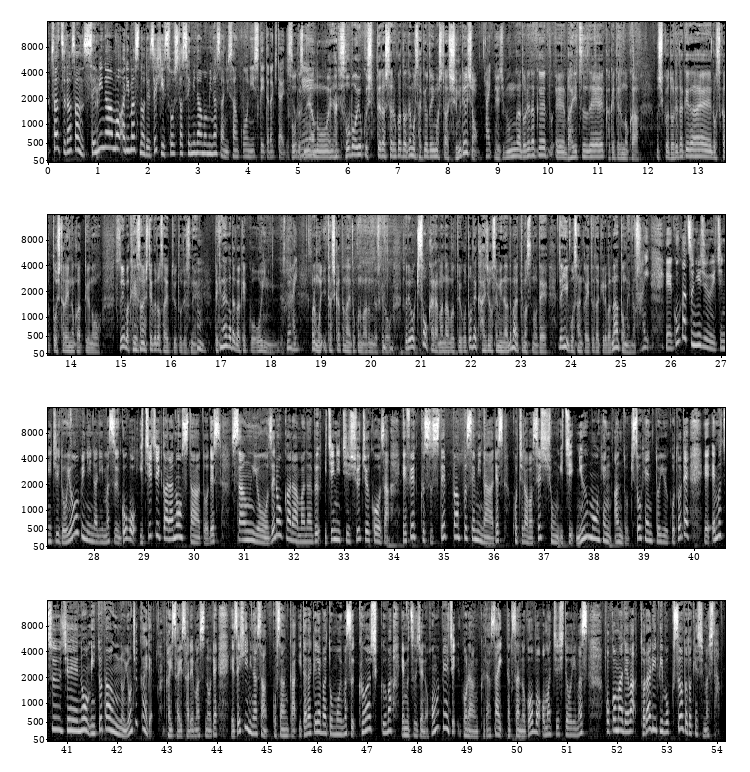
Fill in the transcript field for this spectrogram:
さあ津田さん、セミナーもありますので、はい、ぜひそうしたセミナーも皆さんに参考にしていただきたいです、ね、そうですねあの、やはり相場をよく知ってらっしゃる方でも、先ほど言いましたシミュレーション、はい、え自分がどれだけ、えー、倍率でかけてるのか、もしくはどれだけがロスカットをしたらいいのかっていうのを、例えば計算してくださいというとですね、うん、できない方が結構多いんですね、はい、これも致し方ないところもあるんですけど、それを基礎から学ぶということで、会場セミナーでもやってますので、ぜひご参加いただければなと思います、はい。えー、5月21日土曜日になります、午後1時からのスタートです。資産運用ゼロから学ぶ1日集中講座、FX ステップアップセミナーです。こちらはセッション1入門編基礎編ということで、えー、M2J のミッドタウンの40回で開催されますので、えー、ぜひ皆さんご参加いただければと思います。詳しくは M2J のホームページご覧ください。たくさんのご応募お待ちしております。ここまではトラリピボックスをお届けしました。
